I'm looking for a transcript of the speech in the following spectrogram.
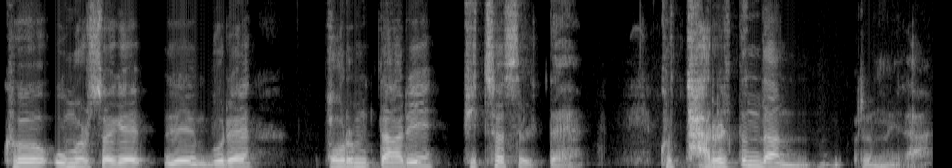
그 우물 속에 예, 물에 보름달이 비쳤을 때 그 달을 뜬다는 그럽니다.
